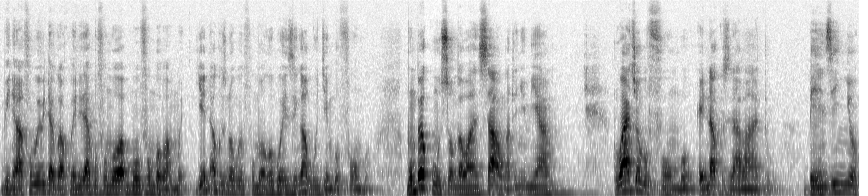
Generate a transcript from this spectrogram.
bino abafumbo ebitagwa kwendera mu bufumbo bwammwe. Ye ennaku zino obufumbo obwenzi nga bungi mu bufumbo. Mumpe ku nsonga wansi awo nga tunyumyamu lwaki obufumbo ennaku zino abantu benzi nnyo?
